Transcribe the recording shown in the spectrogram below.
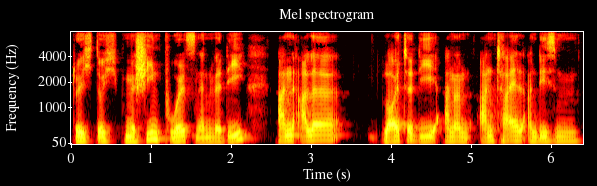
durch, durch Machine Pools nennen wir die, an alle Leute, die einen Anteil an diesem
